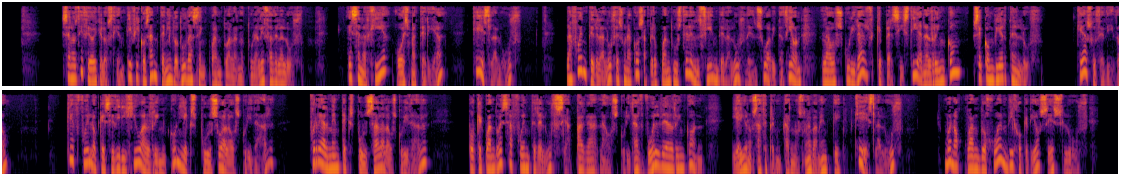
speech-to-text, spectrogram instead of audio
Se nos dice hoy que los científicos han tenido dudas en cuanto a la naturaleza de la luz. ¿Es energía o es materia? ¿Qué es la luz? La fuente de la luz es una cosa, pero cuando usted enciende la luz en su habitación, la oscuridad que persistía en el rincón se convierte en luz. ¿Qué ha sucedido? ¿Qué fue lo que se dirigió al rincón y expulsó a la oscuridad? ¿Fue realmente expulsada la oscuridad? Porque cuando esa fuente de luz se apaga, la oscuridad vuelve al rincón, y ello nos hace preguntarnos nuevamente ¿qué es la luz? Bueno, cuando Juan dijo que Dios es luz,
